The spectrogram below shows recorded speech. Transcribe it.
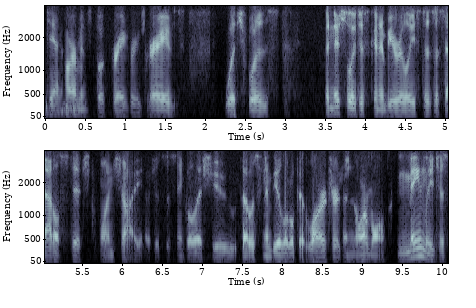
Dan Harmon's book Gregory Graves, which was initially just going to be released as a saddle stitched one shot, you know, just a single issue that was going to be a little bit larger than normal, mainly just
